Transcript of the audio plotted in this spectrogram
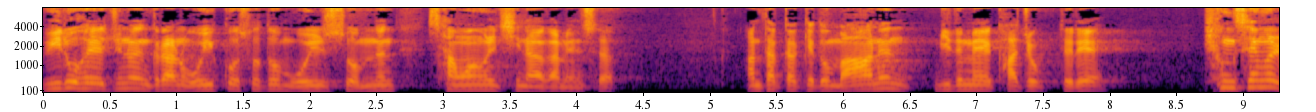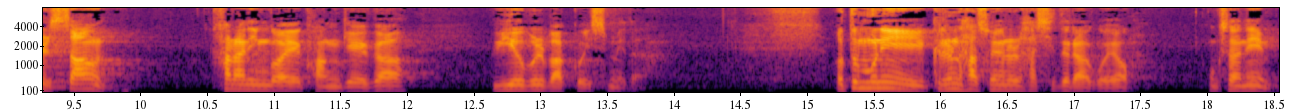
위로해주는 그러한 오이고소도 모일 수 없는 상황을 지나가면서 안타깝게도 많은 믿음의 가족들의 평생을 쌓은 하나님과의 관계가 위협을 받고 있습니다. 어떤 분이 그런 하소연을 하시더라고요. 목사님,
